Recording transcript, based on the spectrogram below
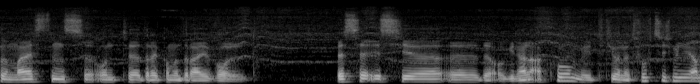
meistens unter 3,3 Volt. Besser ist hier äh, der Originalakku mit 450 mAh,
